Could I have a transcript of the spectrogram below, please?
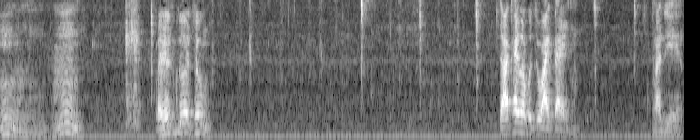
Mmm. Mmm. And it's good too. So I came up with the right thing. I did.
